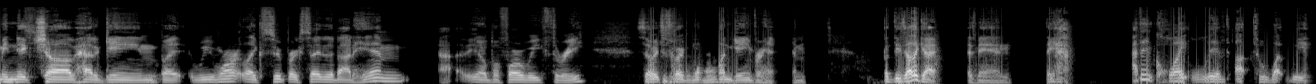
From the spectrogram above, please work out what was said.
mean, Nick Chubb had a game, but we weren't like super excited about him, uh, you know, before week three. So it just like one, one game for him. But these other guys, man, they haven't quite lived up to what we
